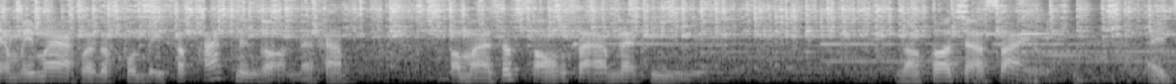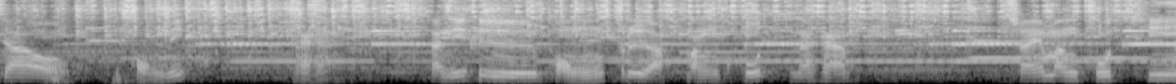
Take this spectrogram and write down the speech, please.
ยังไม่มากเราจะคนไปอีกสักพักหนึ่งก่อนนะครับ ประมาณสักสองสามนาที เราก็จะใส่ไอ้เจ้าผงนี้นะฮะอันนี้คือผงเปลือกมังคุดนะครับ ใช้มังคุดที่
